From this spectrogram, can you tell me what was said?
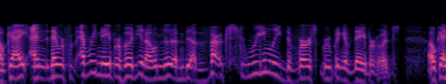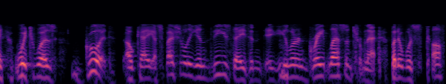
Okay, and they were from every neighborhood. You know, a, a very extremely diverse grouping of neighborhoods. Okay, which was good. Okay, especially in these days, and you mm-hmm. learn great lessons from that. But it was tough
